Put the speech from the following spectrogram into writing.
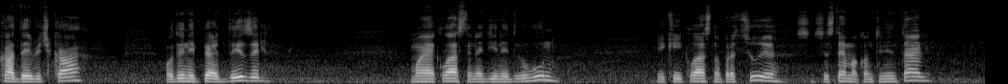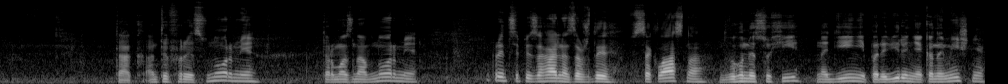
К9К, 1,5 дизель. Має класний надійний двигун, який класно працює. Система Continental. Так, антифриз в нормі, тормозна в нормі. В принципі, загально завжди все класно. Двигуни сухі, надійні, перевірені, економічні.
